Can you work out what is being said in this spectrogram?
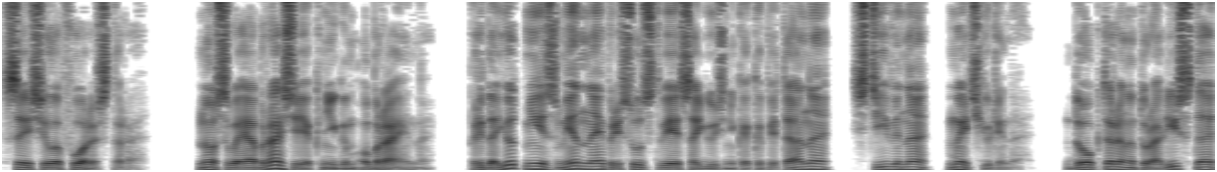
Сесила Форестера. Но своеобразие книгам О'Брайена придает неизменное присутствие союзника-капитана Стивена Мэтьюрина, доктора-натуралиста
